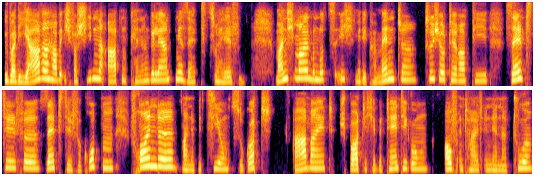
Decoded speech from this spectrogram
Über die Jahre habe ich verschiedene Arten kennengelernt, mir selbst zu helfen. Manchmal benutze ich Medikamente, Psychotherapie, Selbsthilfe, Selbsthilfegruppen, Freunde, meine Beziehung zu Gott, Arbeit, sportliche Betätigung, Aufenthalt in der Natur.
